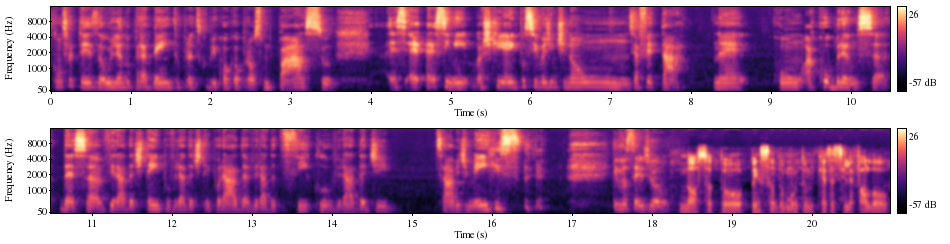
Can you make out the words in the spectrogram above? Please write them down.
com certeza, olhando para dentro para descobrir qual é o próximo passo. É, é assim, acho que é impossível a gente não se afetar, né? Com a cobrança dessa virada de tempo, virada de temporada, virada de ciclo, virada de, sabe, de mês. e você, João? Nossa, eu tô pensando muito no que a Cecília falou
